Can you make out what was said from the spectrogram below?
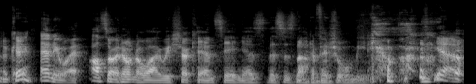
Okay. Anyway, also I don't know why we shook hands, seeing as this is not a visual medium. Yeah.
